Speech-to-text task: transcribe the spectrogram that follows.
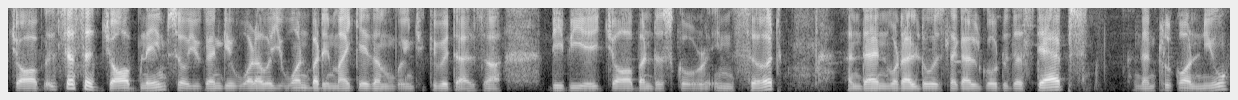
job. It's just a job name so you can give whatever you want but in my case i'm going to give it as a dba job underscore insert. And then what i'll do is like i'll go to the steps and then click on new.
